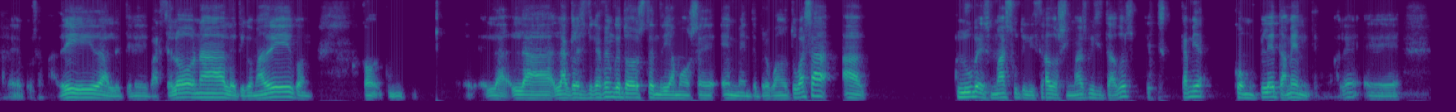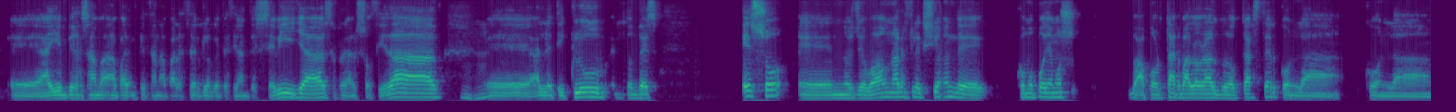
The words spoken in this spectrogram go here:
¿vale? Pues Madrid, Atlético Barcelona, Atlético de Madrid, con, la, clasificación que todos tendríamos eh, en mente. Pero cuando tú vas a, a clubes más utilizados y más visitados, es, cambia completamente. ¿vale? Eh, eh, ahí empiezan a, empiezan a aparecer lo que te decía antes, Sevillas, Real Sociedad, uh Athletic Club. Entonces, eso nos llevó a una reflexión de cómo podemos aportar valor al broadcaster con la, con la,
